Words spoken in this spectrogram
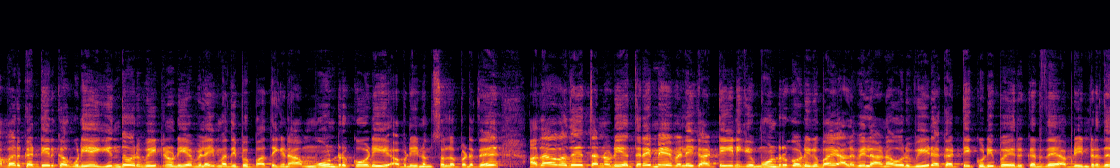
அவர் கட்டியிருக்கக்கூடிய இந்த ஒரு வீட்டினுடைய விலை மதிப்பு பார்த்தீங்கன்னா மூன்று கோடி அப்படின்னு சொல்லப்படுது. அதாவது தன்னுடைய திறமையை வெளிக்காட்டி இன்னைக்கு மூன்று கோடி ரூபாய் அளவிலான ஒரு வீடை கட்டி குடிப்போயிருக்கிறது அப்படின்றது அப்படின்றது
